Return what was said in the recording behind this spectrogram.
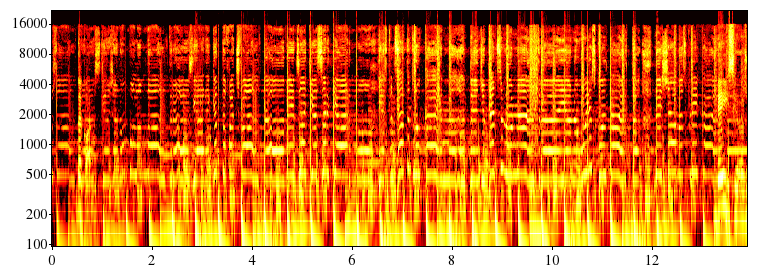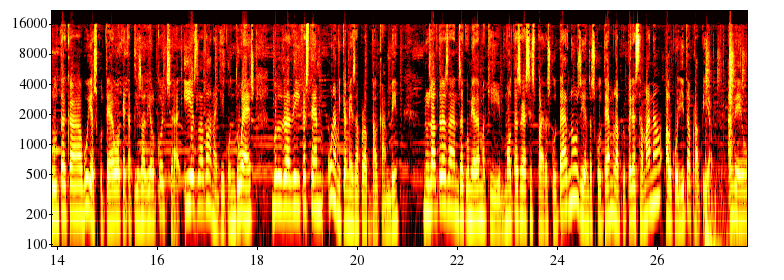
D'acord. Ja no em vol amb d'altres i ara que te faig falta vens aquí a cercar-me i has pensat en trucar-me penjo i penso en un altre ja no vull escoltar-te deixa'm explicar Bé, i si resulta que avui escolteu aquest episodi al cotxe i és la dona qui condueix, voldrà dir que estem una mica més a prop del canvi. Nosaltres ens acomiadem aquí. Moltes gràcies per escoltar-nos i ens escoltem la propera setmana al Collita Pròpia. Adeu!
